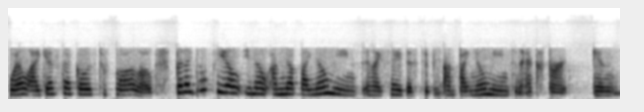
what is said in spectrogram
Well, I guess that goes to follow. But I don't feel, you know, I'm not by no means, and I say this to, I'm by no means an expert, and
